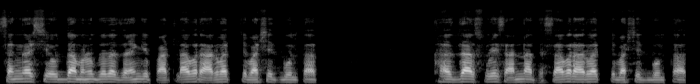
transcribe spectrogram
संघर्ष योद्धा मनोजदादा जरांगे पाटलावर आर्वाच्य भाषेत बोलतात खासदार सुरेश अण्णा धसावर आर्वाच्य भाषेत बोलतात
